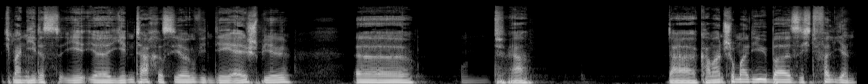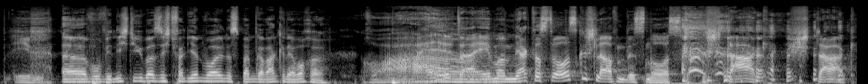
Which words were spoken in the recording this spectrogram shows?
ich meine, jedes, je, jeden Tag ist hier irgendwie ein DL-Spiel. Äh, und ja, da kann man schon mal die Übersicht verlieren. Eben. Äh, wo wir nicht die Übersicht verlieren wollen, ist beim Gawanke der Woche. Oh, Alter, ey, man merkt, dass du ausgeschlafen bist, Maus. Stark, stark.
